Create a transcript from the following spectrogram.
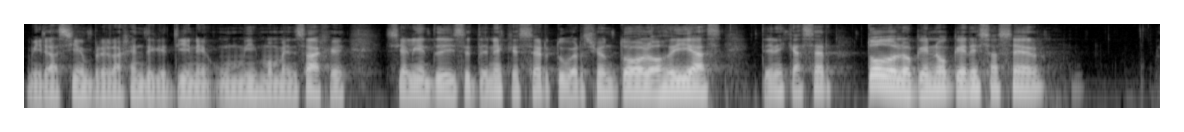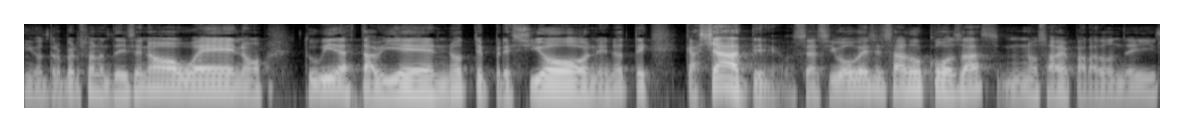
mira siempre la gente que tiene un mismo mensaje. Si alguien te dice tenés que ser tu versión todos los días, tenés que hacer todo lo que no querés hacer, y otra persona te dice, no, bueno, tu vida está bien, no te presiones, no te... Callate. O sea, si vos ves esas dos cosas, no sabes para dónde ir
